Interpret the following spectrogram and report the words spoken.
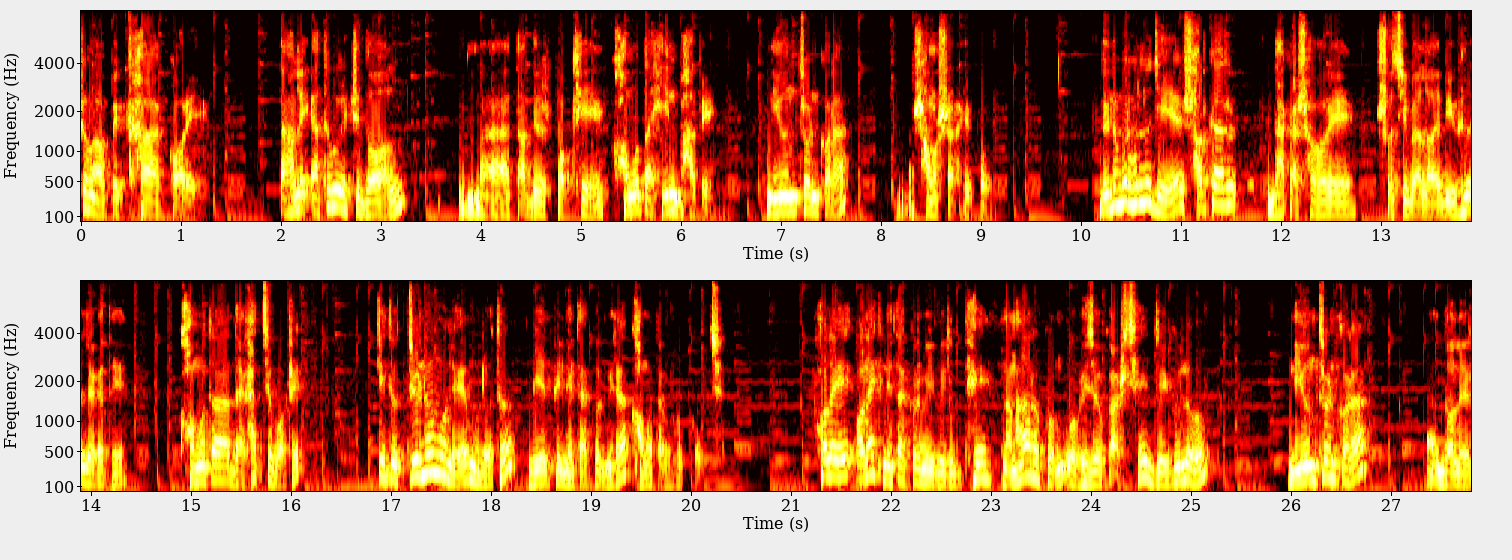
সময় অপেক্ষা করে, তাহলে এত বড় একটি দল তাদের পক্ষে ক্ষমতাহীনভাবে নিয়ন্ত্রণ করা সমস্যা হয়ে পড়বে। দুই নম্বর হলো যে সরকার ঢাকা শহরে সচিবালয়, বিভিন্ন জায়গাতে ক্ষমতা দেখাচ্ছে বটে, কিন্তু তৃণমূলে মূলত বিএনপি নেতাকর্মীরা ক্ষমতা ভোগ করছে। ফলে অনেক নেতাকর্মীর বিরুদ্ধে নানা রকম অভিযোগ আসছে, যেগুলো নিয়ন্ত্রণ করা দলের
